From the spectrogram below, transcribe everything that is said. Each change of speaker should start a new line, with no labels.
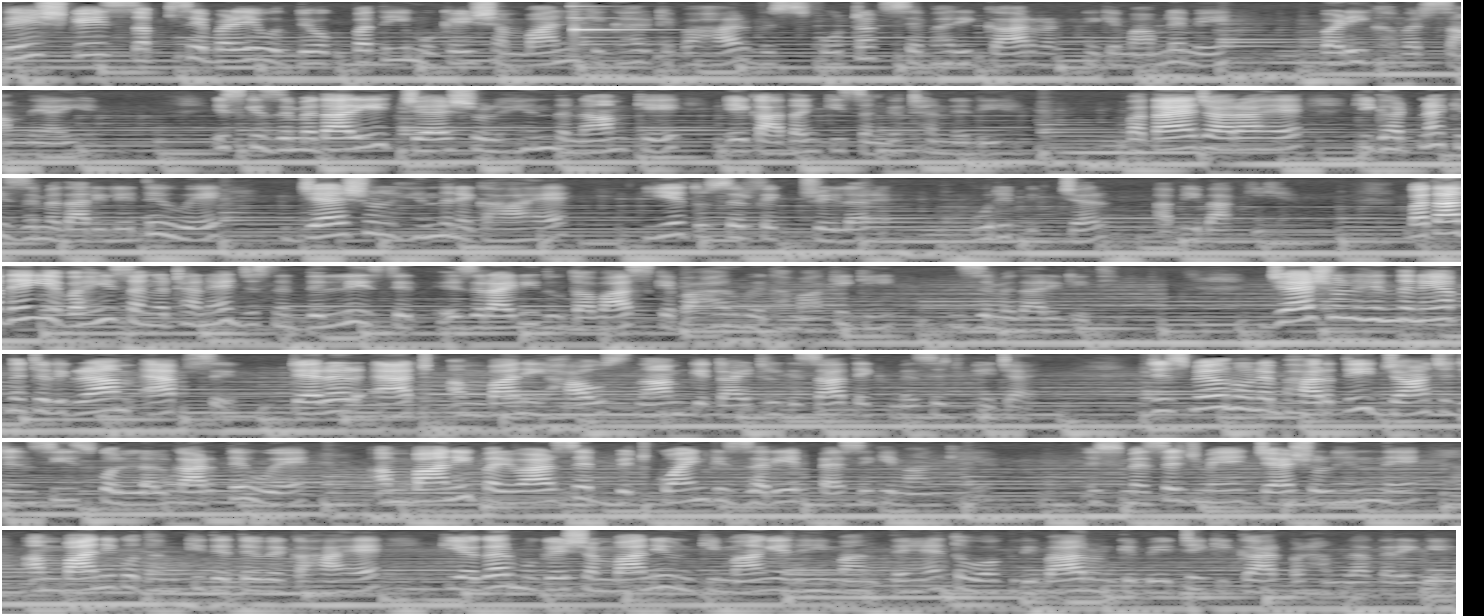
देश के सबसे बड़े उद्योगपति मुकेश अंबानी के घर के बाहर विस्फोटक से भरी कार रखने के मामले में बड़ी खबर सामने आई है। इसकी ज़िम्मेदारी जैश उल हिंद नाम के एक आतंकी संगठन ने ली है। बताया जा रहा है कि घटना की ज़िम्मेदारी लेते हुए जैश उल हिंद ने कहा है, ये तो सिर्फ़ एक ट्रेलर है, पूरी पिक्चर अभी बाकी है। बता दें, ये वही संगठन है जिसने दिल्ली स्थित इजरायली दूतावास के बाहर हुए धमाके की ज़िम्मेदारी ली थी। जैश उल हिंद ने अपने टेलीग्राम ऐप से टेरर एट अंबानी हाउस नाम के टाइटल के साथ एक मैसेज भेजा है, जिसमें उन्होंने भारतीय जाँच एजेंसी को ललकारते हुए अंबानी परिवार से बिटकॉइन के ज़रिए पैसे की मांग की है। इस मैसेज में जैश उल हिंद ने अंबानी को धमकी देते हुए कहा है कि अगर मुकेश अंबानी उनकी मांगे नहीं मानते हैं तो वो अगली बार उनके बेटे की कार पर हमला करेंगे।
